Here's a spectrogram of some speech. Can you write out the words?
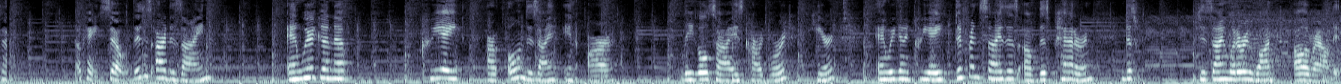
So, okay, so this is our design, and we're gonna create our own design in our legal size cardboard here and we're going to create different sizes of this pattern and just design whatever we want all around it.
